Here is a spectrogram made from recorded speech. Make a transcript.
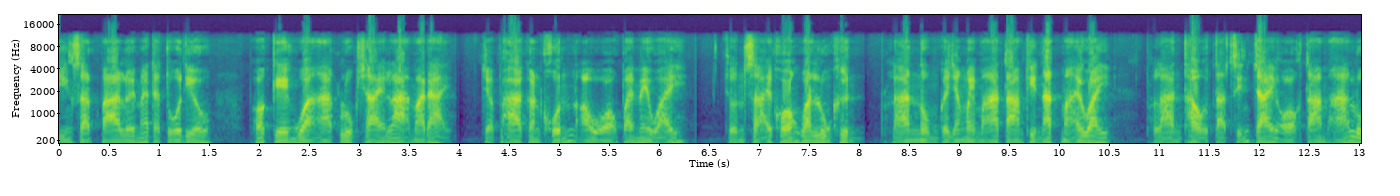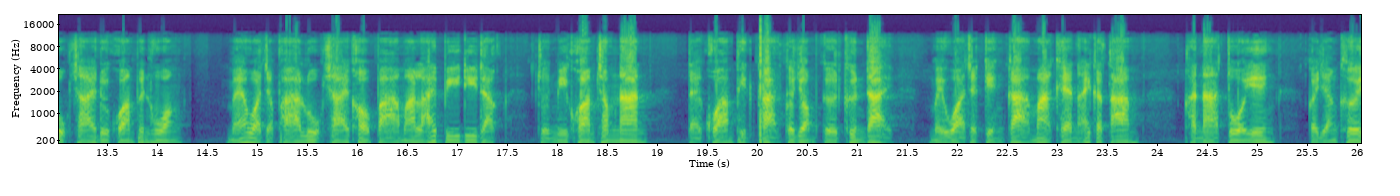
ยิงสัตว์ป่าเลยแม้แต่ตัวเดียว เพราะเกรงว่าหากลูกชายล่ามาได้ จะพากันขนเอาออกไปไม่ไหว จนสายของวันรุ่งขึ้น พลานหนุ่มก็ยังไม่มาตามที่นัดหมายไว้ พลานเท่าตัดสินใจออกตามหาลูกชายโดยความเป็นห่วง แม้ว่าจะพาลูกชายเข้าป่ามาหลายปีดีดัก จนมีความชำนาญ แต่ความผิดพลาดก็ย่อมเกิดขึ้นได้ ไม่ว่าจะเก่งกล้ามากแค่ไหนก็ตาม ขนาดตัวเอง ก็ยังเคย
